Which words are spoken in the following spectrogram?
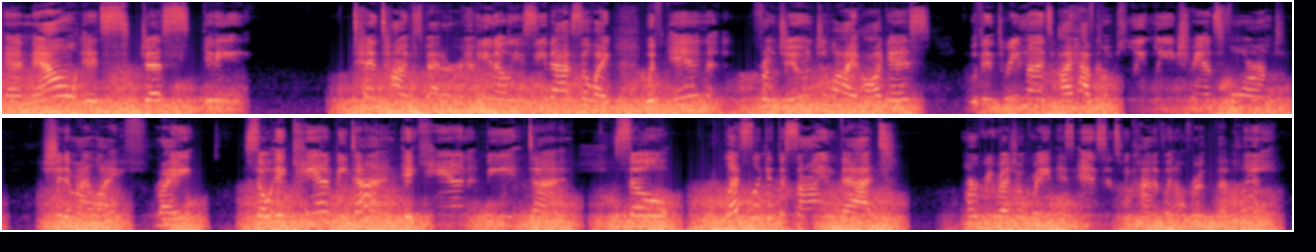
and now it's just getting 10 times better. You know, you see that? So, like, within from June, July, August, within three months, I have completely transformed shit in my life, right? So it can be done. It can be done. So let's look at the sign that Mercury retrograde is in since we kind of went over the planning.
